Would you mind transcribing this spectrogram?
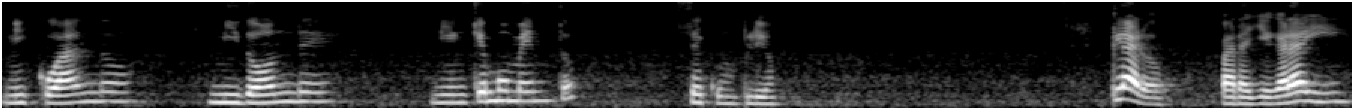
ni cuándo, ni dónde, ni en qué momento, se cumplió. Claro, para llegar ahí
